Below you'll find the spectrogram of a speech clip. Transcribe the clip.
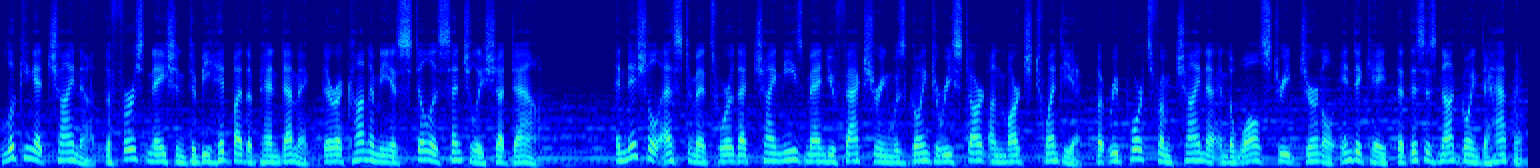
Looking at China, the first nation to be hit by the pandemic, their economy is still essentially shut down. Initial estimates were that Chinese manufacturing was going to restart on March 20, but reports from China and the Wall Street Journal indicate that this is not going to happen.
